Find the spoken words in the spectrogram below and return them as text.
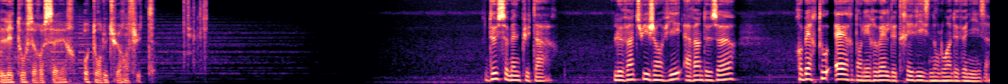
L'étau se resserre autour du tueur en fuite. Deux semaines plus tard, le 28 janvier à 22h, Roberto erre dans les ruelles de Trévise, non loin de Venise.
